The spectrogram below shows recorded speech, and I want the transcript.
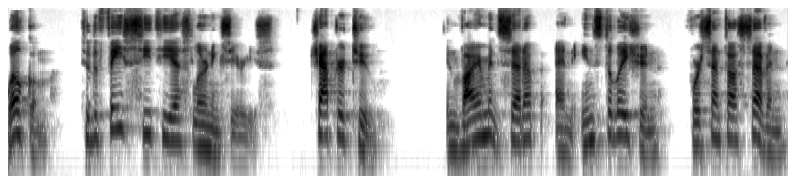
Welcome to the FACE CTS Learning Series, Chapter 2 Environment Setup and Installation for CentOS 7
